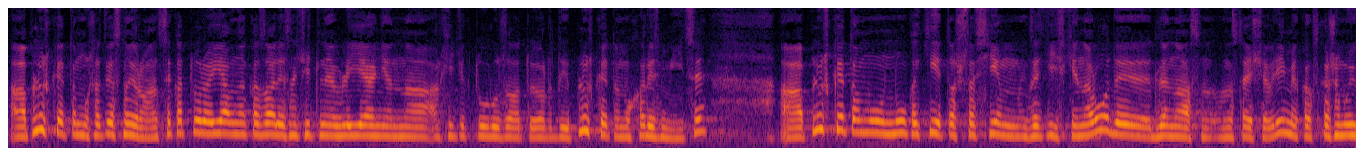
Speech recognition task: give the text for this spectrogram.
А плюс к этому, соответственно, иранцы, которые явно оказали значительное влияние на архитектуру Золотой Орды. Плюс к этому харизмийцы. А плюс к этому, ну, какие-то совсем экзотические народы для нас в настоящее время, как, скажем, уйгуры.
